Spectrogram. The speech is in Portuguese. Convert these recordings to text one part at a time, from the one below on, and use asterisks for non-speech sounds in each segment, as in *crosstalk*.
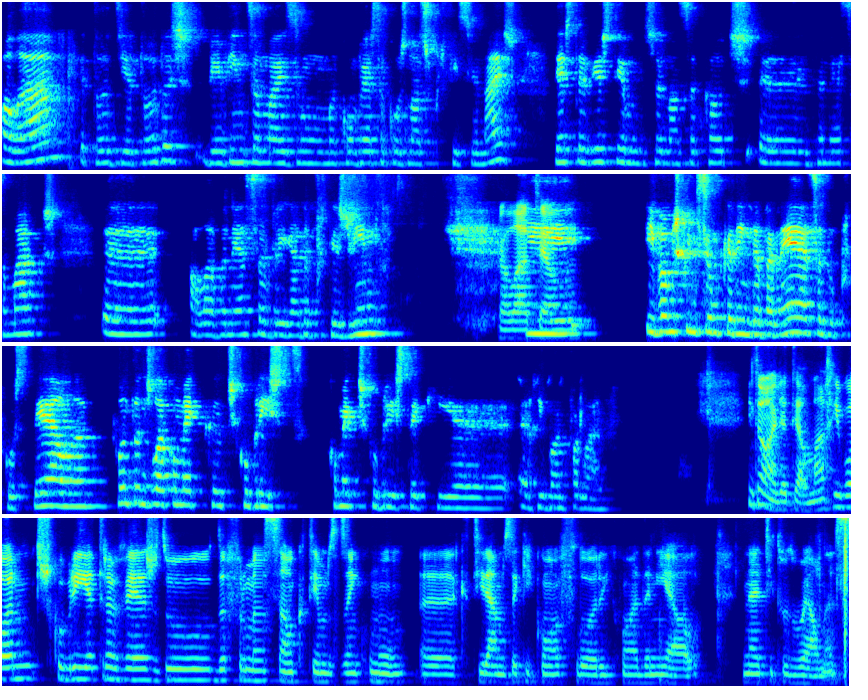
Olá a todos e a todas, bem-vindos a mais uma conversa com os nossos profissionais. Desta vez temos a nossa coach uh, Vanessa Marcos. Uh, olá Vanessa, obrigada por teres vindo. Olá, e, e vamos conhecer um bocadinho da Vanessa, do percurso dela. Conta-nos lá como é que descobriste, como é que descobriste aqui a, a Reborn for Life. Então, olha, Telma, a Reborn descobri através do, da formação que temos em comum, uh, que tiramos aqui com a Flor e com a Daniela, na Atitude Wellness.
